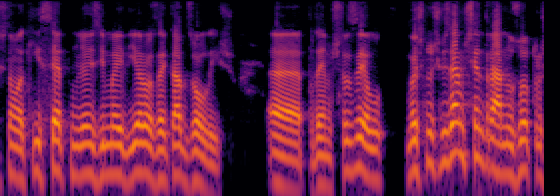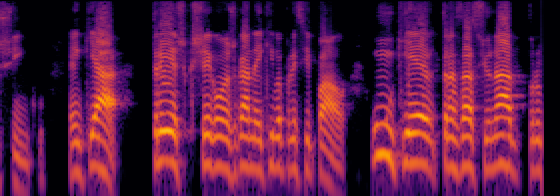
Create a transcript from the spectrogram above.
estão aqui 7 milhões e meio de euros deitados ao lixo, uh, podemos fazê-lo. Mas se nos quisermos centrar nos outros 5, em que há 3 que chegam a jogar na equipa principal, um que é transacionado por,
